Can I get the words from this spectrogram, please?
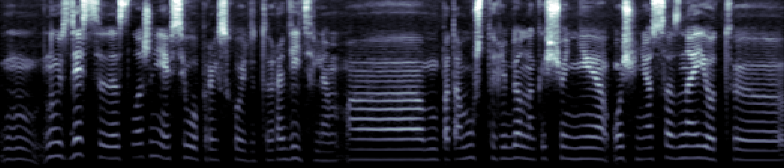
ну, здесь э, сложнее всего происходит родителям, а, потому что ребенок еще не очень осознает э,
